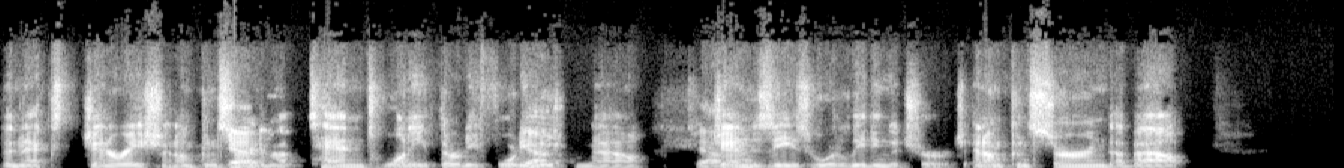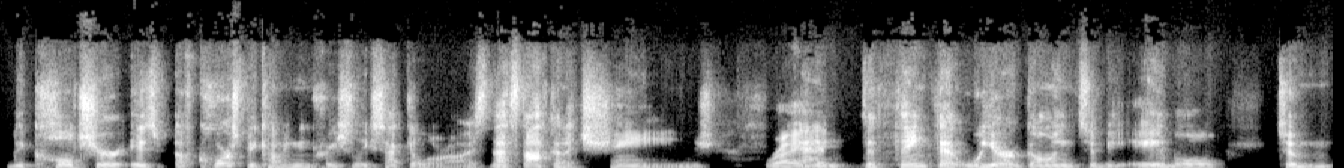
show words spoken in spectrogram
the next generation. I'm concerned yeah. about 10, 20, 30, 40 yeah. years from now, yeah. Gen Zs who are leading the church. And I'm concerned about the culture is, of course, becoming increasingly secularized. That's not going to change. Right. And to think that we are going to be able to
